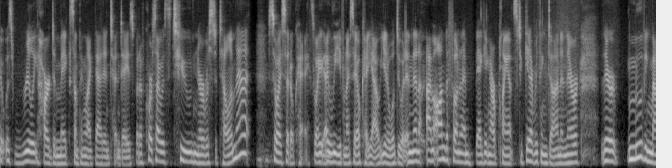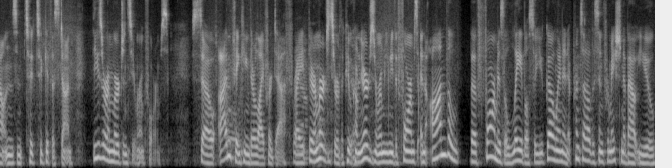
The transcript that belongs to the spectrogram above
It was really hard to make something like that in 10 days. But of course, I was too nervous to tell him that. Mm-hmm. So I said, okay. So I, I mm-hmm. leave and I say, okay, yeah, you know, we'll do it. And then I'm on the phone and I'm begging our plants to get everything done. And they're, they're moving mountains to, to get this done. These are emergency room forms. So I'm thinking they're life or death, right? They're emergency room. The people come to the emergency room, you need the forms. And on the the form is a label. So you go in and it prints out all this information about you.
